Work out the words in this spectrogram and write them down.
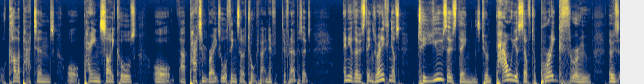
or color patterns or pain cycles or uh, pattern breaks, all things that I've talked about in different episodes, any of those things or anything else, to use those things to empower yourself to break through those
